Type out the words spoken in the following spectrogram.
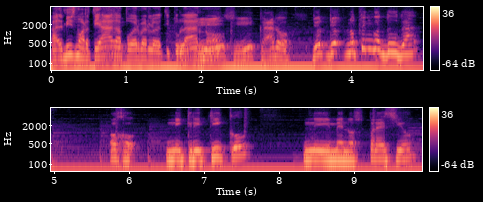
Al mismo Arteaga, poder verlo de titular, ¿no? Sí, claro. Yo, yo no tengo duda, ojo, ni critico, ni menosprecio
